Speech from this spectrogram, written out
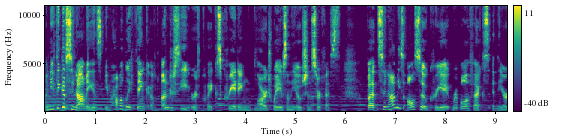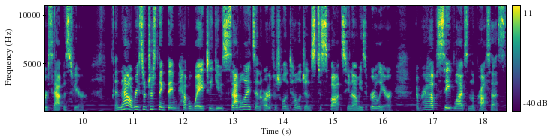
When you think of tsunamis, you probably think of undersea earthquakes creating large waves on the ocean surface. But tsunamis also create ripple effects in the Earth's atmosphere. And now researchers think they have a way to use satellites and artificial intelligence to spot tsunamis earlier and perhaps save lives in the process.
